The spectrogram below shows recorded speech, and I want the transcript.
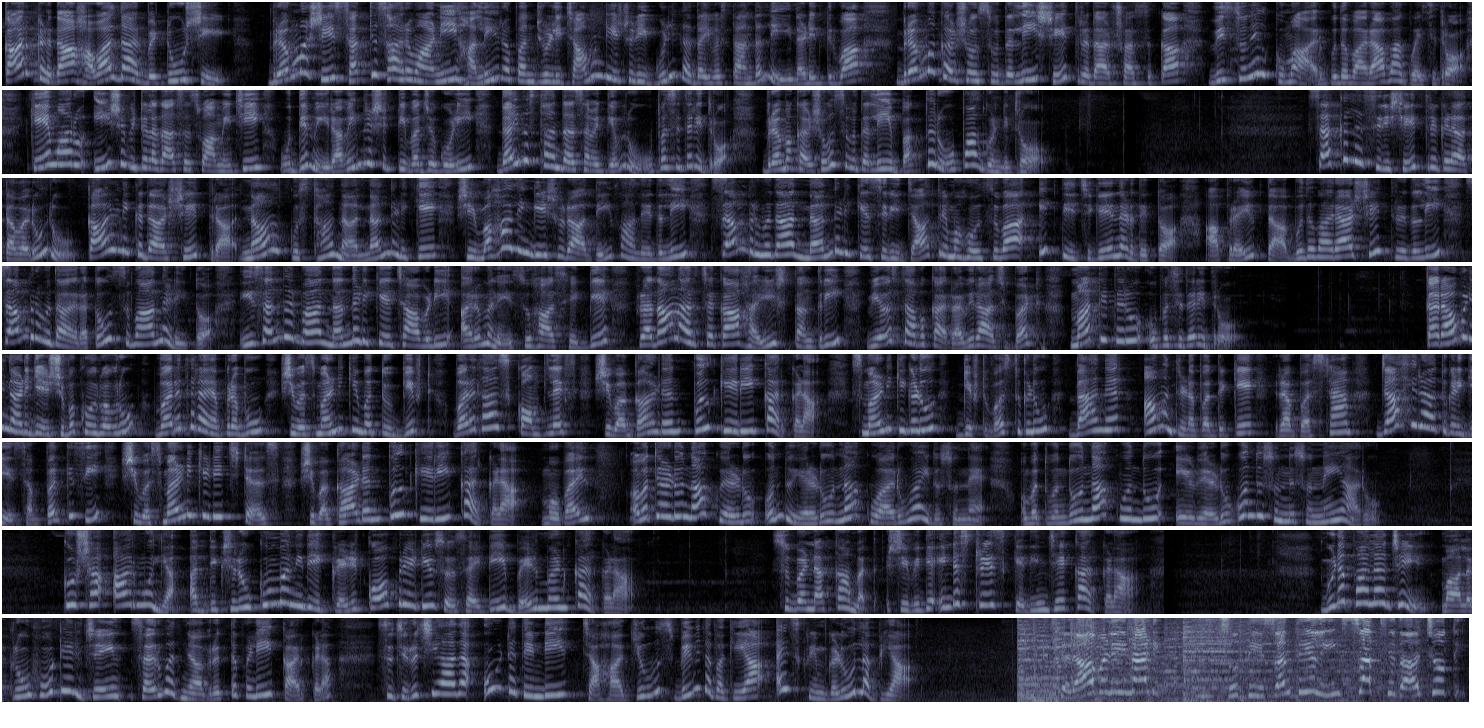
ಕಾರ್ಕಳದ ಹವಾಲ್ದಾರ್ ಬೆಟ್ಟು ಶ್ರೀ ಬ್ರಹ್ಮಶ್ರೀ ಸತ್ಯಸಾರವಾಣಿ ಹಲೇರ ಪಂಜುಳ್ಳಿ ಚಾಮುಂಡೇಶ್ವರಿ ಗುಳಿಗ ದೈವಸ್ಥಾನದಲ್ಲಿ ನಡೆಯುತ್ತಿರುವ ಬ್ರಹ್ಮಕರ್ಷೋತ್ಸವದಲ್ಲಿ ಕ್ಷೇತ್ರದ ಶಾಸಕ ವಿ. ಸುನಿಲ್ ಕುಮಾರ್ ಬುಧವಾರ ಭಾಗವಹಿಸಿದರು. ಕೇಮಾರು ಈಶ ವಿಠಲದಾಸ ಸ್ವಾಮೀಜಿ, ಉದ್ಯಮಿ ರವೀಂದ್ರ ಶೆಟ್ಟಿ ವಜಗೋಳಿ, ದೈವಸ್ಥಾನದ ಸಮಿತಿಯವರು ಉಪಸ್ಥಿತರಿದ್ದರು. ಬ್ರಹ್ಮಕರ್ಷೋತ್ಸವದಲ್ಲಿ ಭಕ್ತರು ಪಾಲ್ಗೊಂಡಿದ್ರು. ಸಕಲ ಸಿರಿ ಕ್ಷೇತ್ರಗಳ ತವರೂರು, ಕಾರ್ಣಿಕದ ಕ್ಷೇತ್ರ, ನಾಲ್ಕು ಸ್ಥಾನ ನಂದಳಿಕೆ ಶ್ರೀ ಮಹಾಲಿಂಗೇಶ್ವರ ದೇವಾಲಯದಲ್ಲಿ ಸಂಭ್ರಮದ ನಂದಳಿಕೆ ಸಿರಿ ಜಾತ್ರೆ ಮಹೋತ್ಸವ ಇತ್ತೀಚೆಗೆ ನಡೆದಿತ್ತು. ಆ ಪ್ರಯುಕ್ತ ಬುಧವಾರ ಕ್ಷೇತ್ರದಲ್ಲಿ ಸಂಭ್ರಮದ ರಥೋತ್ಸವ ನಡೆಯಿತು. ಈ ಸಂದರ್ಭ ನಂದಳಿಕೆ ಚಾವಡಿ ಅರಮನೆ ಸುಹಾಸ್ ಹೆಗ್ಡೆ, ಪ್ರಧಾನ ಅರ್ಚಕ ಹರೀಶ್ ತಂತ್ರಿ, ವ್ಯವಸ್ಥಾಪಕ ರವಿರಾಜ್ ಭಟ್ ಮತ್ತಿತರರು ಉಪಸ್ಥಿತರಿದ್ದರು. ಕರಾವಳಿ ನಾಡಿಗೆ ಶುಭ ಕೋರುವವರು ವರದರಾಯ ಪ್ರಭು ಶಿವಸ್ಮರಣಿಕೆ ಮತ್ತು gift, Varadas complex, Shiva garden, Pulkeri, Karkala. ಸ್ಮರಣಿಕೆಗಳು, gift ವಸ್ತುಗಳು, ಬ್ಯಾನರ್, ಆಮಂತ್ರಣ ಪತ್ರಿಕೆ, ರಬ್ಬರ್ ಸ್ಟ್ಯಾಂಪ್, ಜಾಹೀರಾತುಗಳಿಗೆ ಸಂಪರ್ಕಿಸಿ Shiva Smaranike digitals, Shiva garden, Pulkeri, Karkala. Mobile ಒಂಬತ್ತೆರಡು ನಾಲ್ಕು ಎರಡು ಒಂದು ಎರಡು ನಾಲ್ಕು ಆರು ಐದು ಸೊನ್ನೆ, ಒಂಬತ್ತು ಒಂದು ನಾಲ್ಕು ಒಂದು ಏಳು ಎರಡು ಒಂದು ಸೊನ್ನೆ ಸೊನ್ನೆ ಆರು. ಕುಶ ಆರ್ ಮೂಲ್ಯ ಅಧ್ಯಕ್ಷರು Kumbhanidhi credit cooperative society Belman Karkala. Subanna Kamath, Shrividya industries Kedinje Karkala. Gunapala Jain, ಮಾಲಕರು hotel Jain, Sarvajna ವೃತ್ತಪಳಿ ಕಾರ್ಕಳ. ಶುಚಿರುಚಿಯಾದ ಊಟ ತಿಂಡಿ, ಚಹಾ ಜ್ಯೂಸ್, ವಿವಿಧ ಬಗೆಯ ಐಸ್ ಕ್ರೀಮ್ಗಳು ಲಭ್ಯ. ಕರಾವಳಿ ನಾಡಿ, ಸುದ್ದಿ ಸಂತೆಯಲ್ಲಿ ಸತ್ಯದ ಜ್ಯೋತಿ.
